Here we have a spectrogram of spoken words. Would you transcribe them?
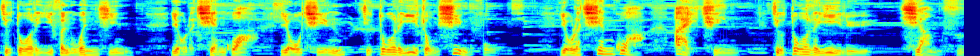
就多了一份温馨；有了牵挂，友情就多了一种幸福。有了牵挂，爱情就多了一缕相思。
